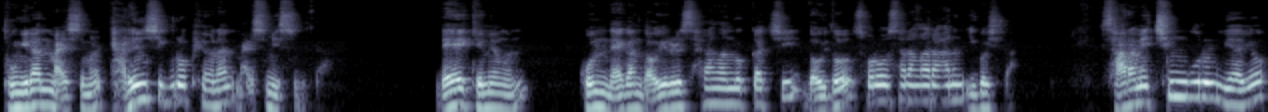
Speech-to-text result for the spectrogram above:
동일한 말씀을 다른 식으로 표현한 말씀이 있습니다. 내 계명은 곧 내가 너희를 사랑한 것 같이 너희도 서로 사랑하라 하는 이것이다. 사람이 친구를 위하여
